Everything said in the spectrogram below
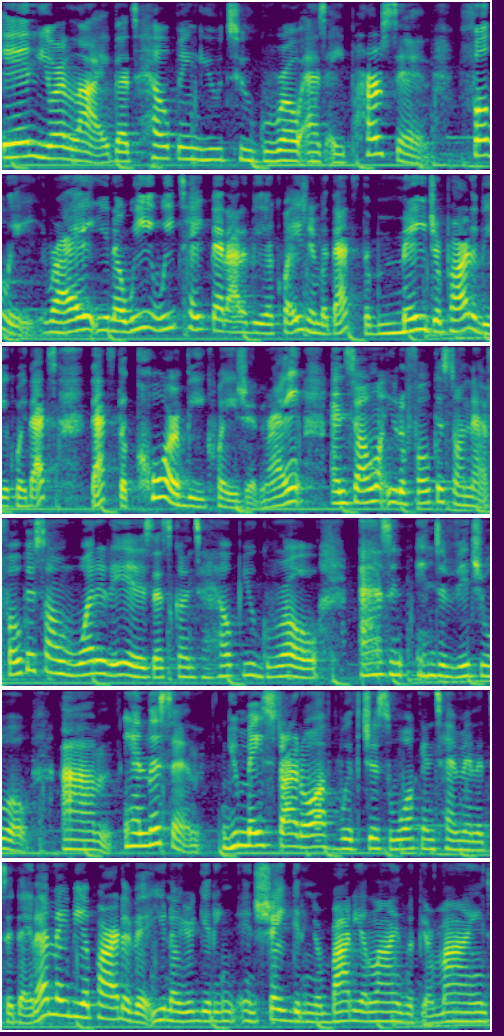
in your life that's helping you to grow as a person fully right? You know we we take that out of the equation but that's the major part of the equation that's that's the core of the equation right? And so i want you to focus on that. Focus on what it is that's going to help you grow as an individual um, and listen you may start off with just walking 10 minutes a day that may be a part of it you know you're getting in shape getting your body aligned with your mind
